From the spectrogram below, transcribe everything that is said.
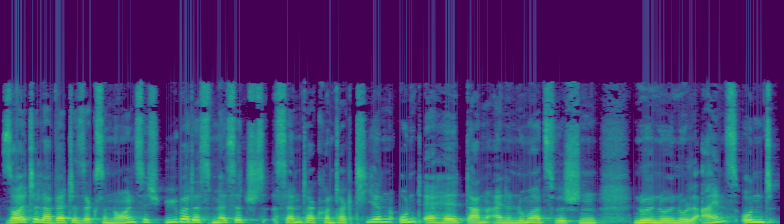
sollte Lavette 96 über das Message Center kontaktieren und erhält dann eine Nummer zwischen 0001 und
